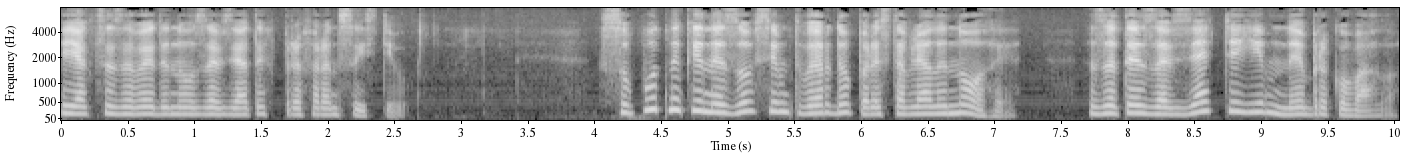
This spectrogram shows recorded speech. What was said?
як це заведено у завзятих преферансистів. Супутники не зовсім твердо переставляли ноги, зате завзяття їм не бракувало.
